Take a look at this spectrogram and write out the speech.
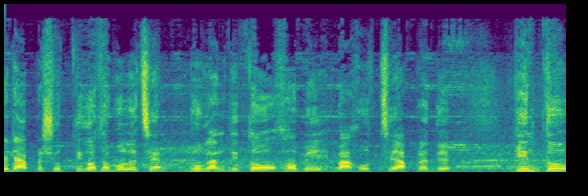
এটা আপনি সত্যি কথা বলেছেন। ভোগান্তি তো হবেই বা হচ্ছে আপনাদের। কিন্তু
